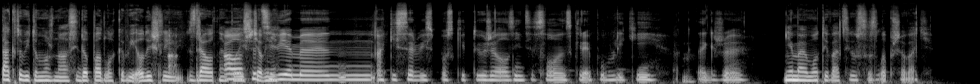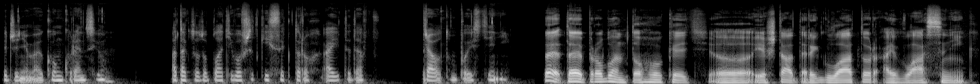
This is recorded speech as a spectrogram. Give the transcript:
takto by to možno asi dopadlo, keby odišli a, zdravotné ale poisťovne. Ale všetci vieme, aký servis poskytujú železnice Slovenskej republiky, hm. takže... Nemajú motiváciu sa zlepšovať, keďže nemajú konkurenciu. Hm. A takto to platí vo všetkých sektoroch, aj teda v zdravotnom poistení. To je, to je problém toho, keď uh, je štát regulátor aj vlastník.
